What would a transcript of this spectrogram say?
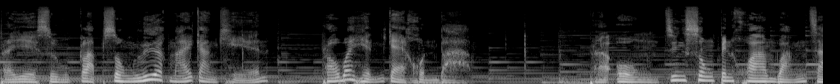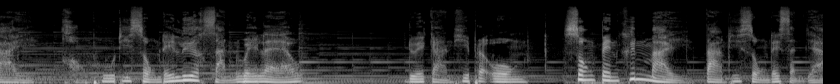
พระเยซูกลับทรงเลือกไม้กางเขน เพราะว่าเห็นแก่คนบาป พระองค์จึงทรงเป็นความหวังใจของผู้ที่ทรงได้เลือกสรรไว้แล้ว ด้วยการที่พระองค์ทรงเป็นขึ้นใหม่ตามที่ทรงได้สัญญา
